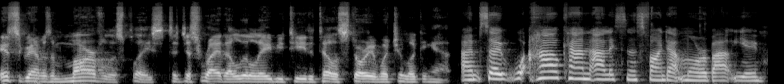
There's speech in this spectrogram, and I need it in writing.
Instagram is a marvelous place to just write a little ABT to tell a story of what you're looking at. Um, so, wh- how can our listeners find out more about you?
